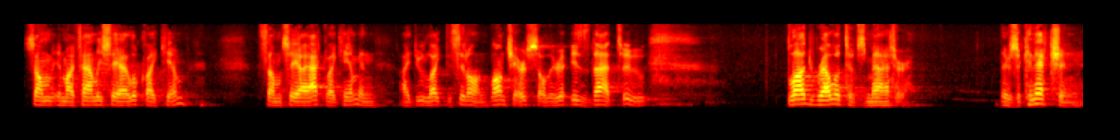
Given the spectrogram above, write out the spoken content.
Some in my family say I look like him. Some say I act like him, and I do like to sit on lawn chairs, so there is that too. Blood relatives matter. There's a connection,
